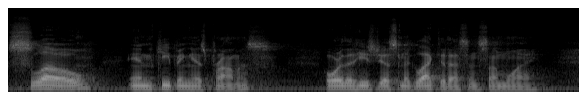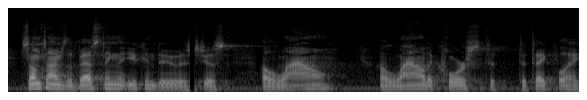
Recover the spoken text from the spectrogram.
slow in keeping his promise or that he's just neglected us in some way. Sometimes the best thing that you can do is just allow, allow the course to, to take place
